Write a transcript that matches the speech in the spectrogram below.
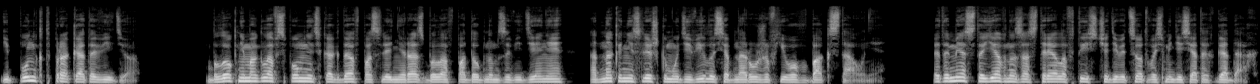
и пункт проката видео. Блок не могла вспомнить, когда в последний раз была в подобном заведении, однако не слишком удивилась, обнаружив его в Бакстауне. Это место явно застряло в 1980-х годах.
